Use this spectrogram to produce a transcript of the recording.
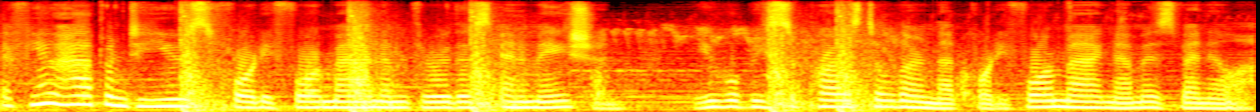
If you happen to use 44 Magnum through this animation, you will be surprised to learn that 44 Magnum is vanilla.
